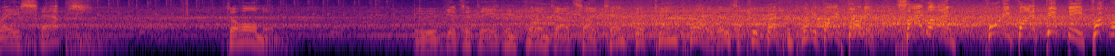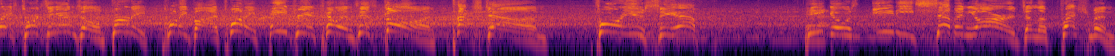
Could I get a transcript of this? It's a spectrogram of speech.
Ray snaps to Holman. Who gives it to Adrian Killins outside 10, 15, 20. There's the true freshman 25, 30. Sideline 45, 50. Foot race towards the end zone 30, 25, 20. Adrian Killins is gone. Touchdown for UCF. He goes 87 yards, and the freshman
